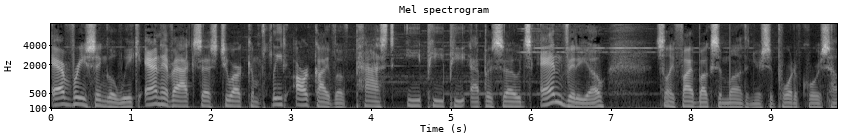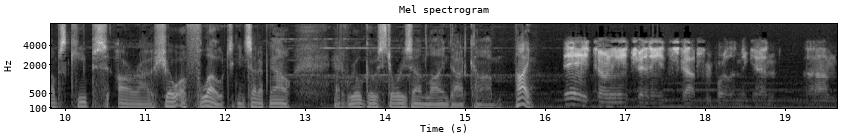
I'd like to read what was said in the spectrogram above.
every single week and have access to our complete archive of past EPP episodes and video. It's only five bucks a month, and your support, of course, helps keeps our uh, show afloat. You can sign up now at realghoststoriesonline.com. Hi. Hey, Tony, Jenny, it's Scott from Portland again. Um,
